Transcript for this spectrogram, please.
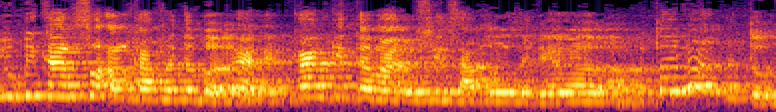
You become so uncomfortable kan? Kan kita manusia sama saja. Betul tak? Betul.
